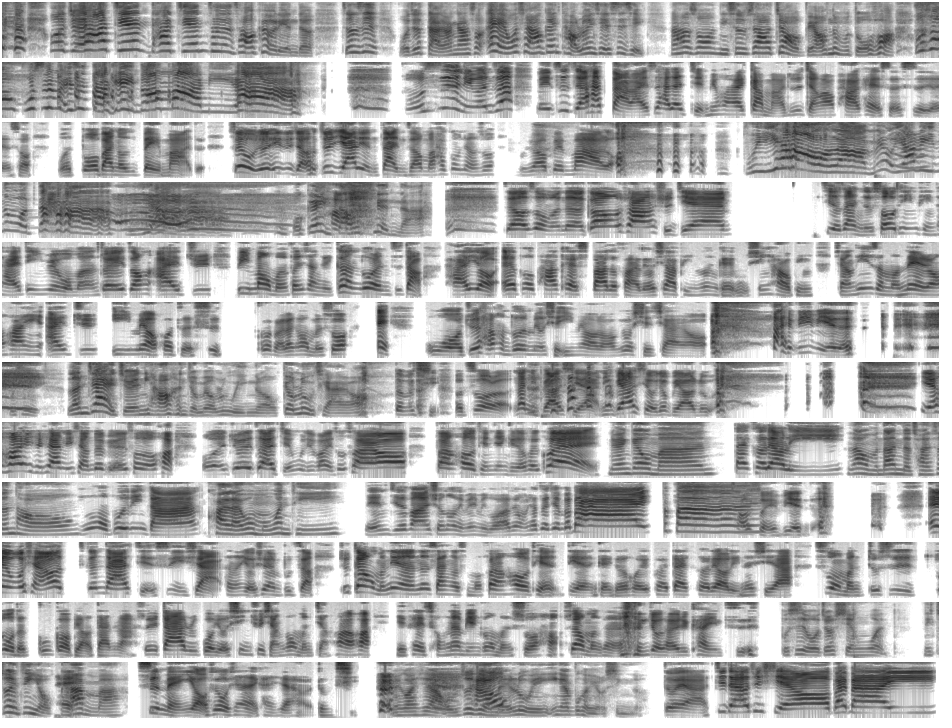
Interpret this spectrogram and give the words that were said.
我觉得他今天他今天真的超可怜的，就是我就打电话跟他说，哎、我想要跟你讨论一些事情，然后他说你是不是要叫我不要那么多话？我说不是，每次打给你都要骂你啦。不是，你们知道，每次只要他打来，是他在剪片或在干嘛，就是讲到 podcast 的事的时候，我多半都是被骂的，所以我就一直讲，就是压脸大，你知道吗？他跟我讲说，我就要被骂了，不要啦，没有压力那么大，不要啦，我跟你道歉呐。最后是我们的工商时间。记得在你的收听平台订阅我们，追踪 IG，并帮我们分享给更多人知道。还有 Apple Podcast、Spotify 留下评论给五星好评。想听什么内容，欢迎 IG、email 或者是 Google 表单跟我们说。哎、欸，我觉得好像很多人没有写 email 咯，给我写起来哦，还逼别人。不是，人家也觉得你好像很久没有录音了，给我录起来哦。对不起，我错了。那你不要写啊，你不要写，我就不要录。也欢迎写下你想对别人说的话，我们就会在节目里帮你说出来哦。饭后甜点给个回馈，留言给我们，代客料理，让我们当你的传声筒。你问我不一定答，快来问我们问题。链接放在 show note 里面，米国阿珍，我们下次再见，拜拜，拜拜。超随便的。哎、欸，我想要跟大家解释一下，可能有些人不知道，就刚我们念的那三个什么饭后甜点、给个回馈、代客料理那些啊，是我们就是做的 Google 表单啦。所以大家如果有兴趣想跟我们讲话的话，也可以从那边跟我们说哈。虽然我们可能 很久才会去看一次，不是，我就先问你最近有看吗？是没有，所以我现在来看一下好了。对不起，没关系啊，我们最近也没录音，应该不可能有新的。对啊，记得要去写哦，拜拜。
